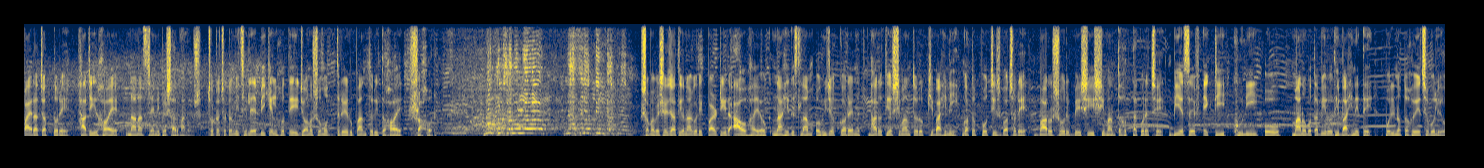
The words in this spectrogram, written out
পায়রা চত্বরে হাজির হয় নানা শ্রেণি পেশার মানুষ। ছোট ছোট মিছিলে বিকেল হতেই জনসমুদ্রে রূপান্তরিত হয় শহর মুখ্য সমন্বয়ক নাসিরউদ্দিন পাটোয়ারি সমাবেশে জাতীয় নাগরিক পার্টির আহ্বায়ক নাহিদ ইসলাম অভিযোগ করেন, ভারতীয় সীমান্তরক্ষী বাহিনী গত পঁচিশ বছরে বারোশোর বেশি সীমান্ত হত্যা করেছে। বিএসএফ একটি খুনি ও মানবতা বিরোধী বাহিনীতে পরিণত হয়েছে বলেও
